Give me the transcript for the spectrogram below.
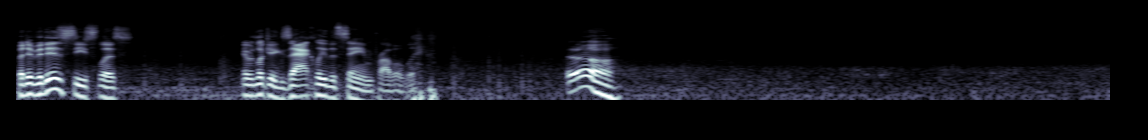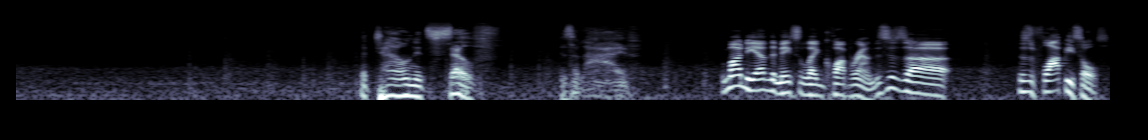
But if it is Ceaseless, it would look exactly the same, probably. Ugh. The town itself is alive. What mod do you have that makes the leg quap around? This is, uh... This is floppy souls.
